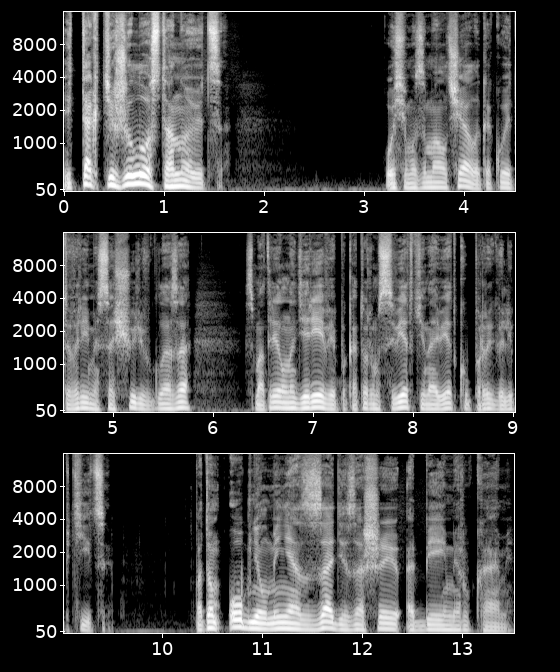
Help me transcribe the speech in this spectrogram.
И так тяжело становится. Осима замолчал и какое-то время, сощурив глаза, смотрел на деревья, по которым с ветки на ветку прыгали птицы. Потом обнял меня сзади за шею обеими руками.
